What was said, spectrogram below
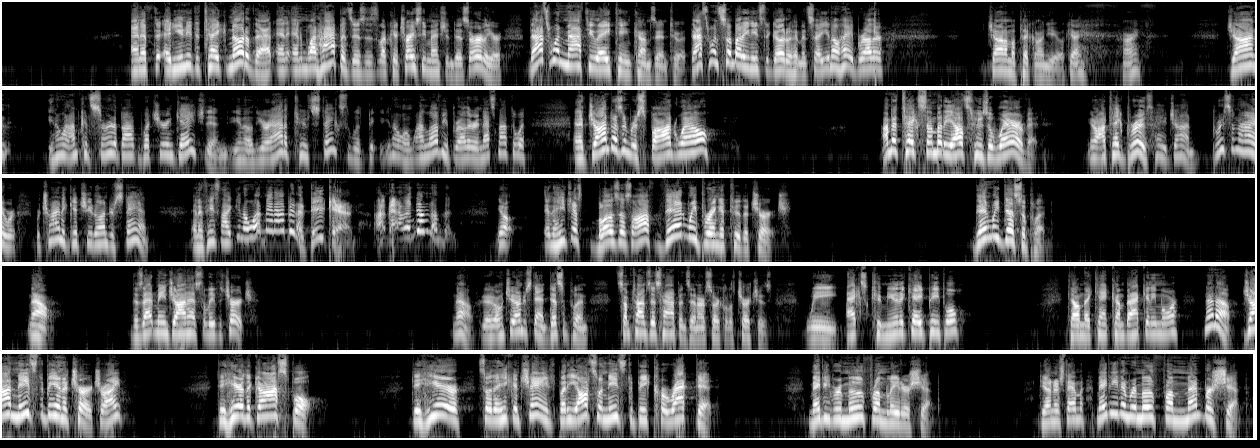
And if the, and you need to take note of that. And, and what happens is, is okay, Tracy mentioned this earlier. That's when Matthew 18 comes into it. That's when somebody needs to go to him and say, you know, hey, brother, John, I'm going to pick on you, okay? All right? John, you know what? I'm concerned about what you're engaged in. You know, your attitude stinks with, you know, I love you, brother, and that's not the way. And if John doesn't respond well, I'm going to take somebody else who's aware of it. You know, I'll take Bruce. Hey, John, Bruce and I, were, we're trying to get you to understand. And if he's like, you know what, man, I've been a deacon. I'm, I, I, you know, and he just blows us off, then we bring it to the church. Then we discipline. Now, does that mean John has to leave the church? No. Want you understand discipline. Sometimes this happens in our circle of churches. We excommunicate people, tell them they can't come back anymore. No, no. John needs to be in a church, right? To hear the gospel. To hear so that he can change, but he also needs to be corrected. Maybe removed from leadership. Do you understand? Maybe even removed from membership.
